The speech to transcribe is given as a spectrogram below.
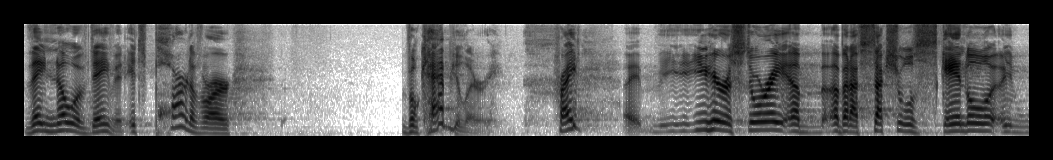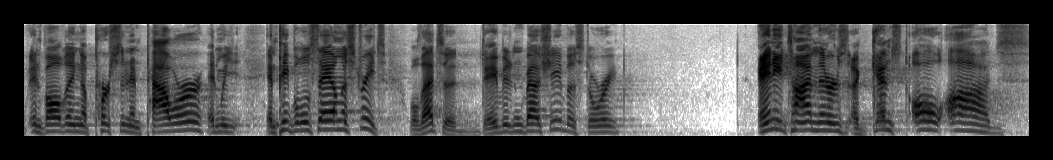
they know of David. It's part of our vocabulary, right? Uh, you hear a story about a sexual scandal involving a person in power, and, we, and people will say on the streets, well, that's a David and Bathsheba story. Anytime there's against all odds,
